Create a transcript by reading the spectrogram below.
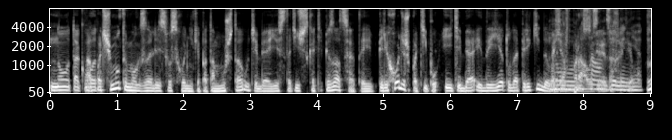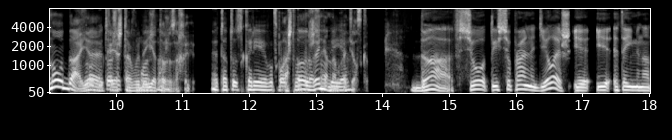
Ну, так А вот, почему ты мог залезть в исходники? Потому что у тебя есть статическая типизация. Ты переходишь по типу, и тебя IDE туда А перекидывает. я Ну, в на браузере самом деле заходил. нет. Ну да, В я, конечно, в IDE можно. тоже заходил. Это тут скорее вопрос А что вопрос Женя нам IDE. хотел сказать? да, все, ты все правильно делаешь, и, и это именно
